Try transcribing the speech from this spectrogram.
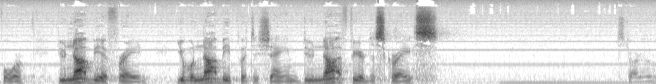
four, do not be afraid. You will not be put to shame. Do not fear disgrace. Start over.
